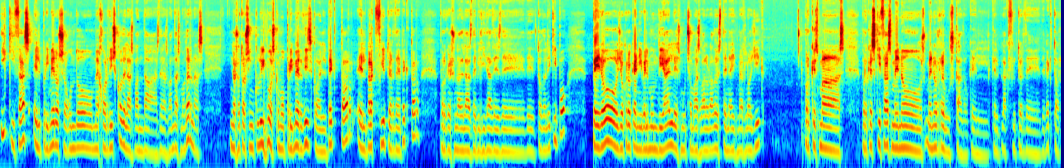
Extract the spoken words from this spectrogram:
y quizás el primero o segundo mejor disco de las bandas de las bandas modernas. Nosotros incluimos como primer disco el Vector, el Black Future de Vector, porque es una de las debilidades de, todo el equipo, pero yo creo que a nivel mundial es mucho más valorado este Nightmare Logic porque es más porque es quizás menos menos rebuscado que el, que el Black Future de, de Vector.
